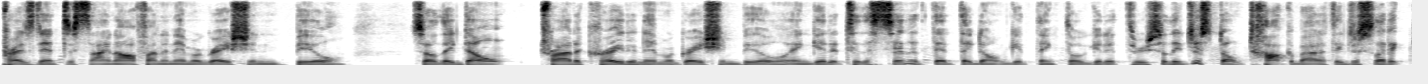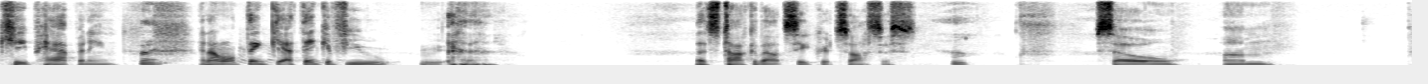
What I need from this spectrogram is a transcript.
president to sign off on an immigration bill. So they don't try to create an immigration bill and get it to the Senate that they don't get think they'll get it through. So they just don't talk about it. They just let it keep happening. Right. And I don't think I think if you let's talk about secret sauces. So um, a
